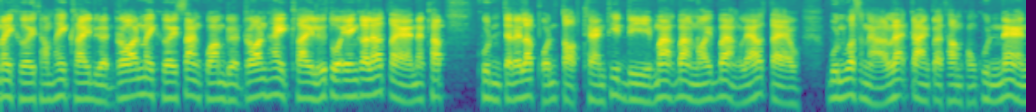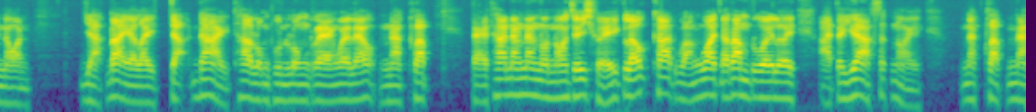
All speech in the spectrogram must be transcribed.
ไม่เคยทำให้ใครเดือดร้อน ไม่เคยสร้างความเดือดร้อนให้ใคร หรือตัวเองก็แล้วแต่นะครับคุณจะได้รับผลตอบแทนที่ดีมากบ้างน้อยบ้างแล้วแต่บุญวาสนาและการกระทำของคุณแน่นอน อยากได้อะไรจะได้ถ้าลงทุนลงแรงไว้แล้วนะครับ แต่ถ้านั่งนั่งนอนนอนเฉยๆแล้วคาดหวังว่าจะร่ำรวยเลย อาจจะยากสักหน่อยนะครับนะ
